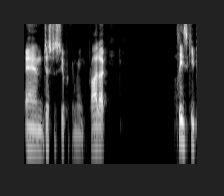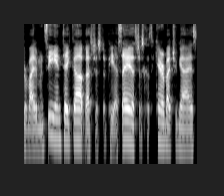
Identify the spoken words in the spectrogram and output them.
and just a super convenient product. Please keep your vitamin C intake up. That's just a PSA. That's just because I care about you guys.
